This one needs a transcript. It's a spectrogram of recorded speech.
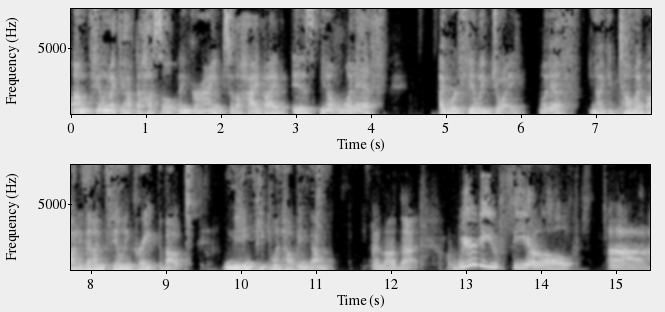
um, feeling like you have to hustle and grind. So the high vibe is, you know, what if I were feeling joy? What if, you know, I could tell my body that I'm feeling great about meeting people and helping them? I love that. Where do you feel uh,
